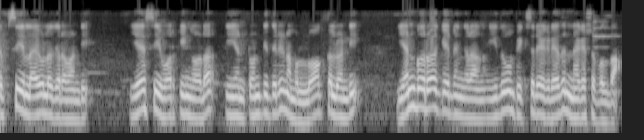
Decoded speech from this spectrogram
எஃப்சி லைவில் இருக்கிற வண்டி. ஏசி ஒர்க்கிங்கோட டிஎன் டுவெண்ட்டி த்ரீ நம்ம லோக்கல் வண்டி. எண்பது ரூபா கேட்டுங்கிறாங்க. இதுவும் ஃபிக்ஸடே கிடையாது. நெகஷபிள் தான்.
